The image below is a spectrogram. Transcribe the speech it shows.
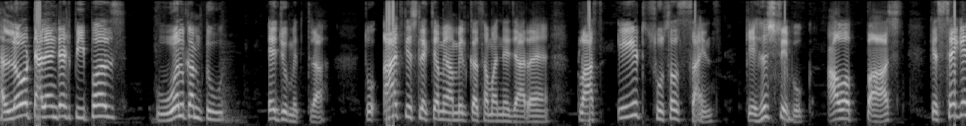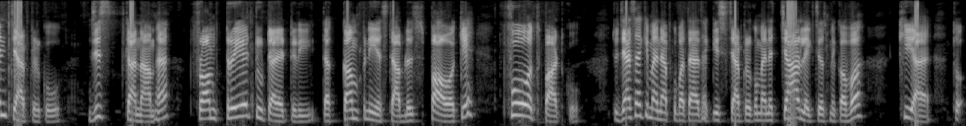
Hello talented peoples welcome to Edu Mitra तो आज के इस लेक्चर में हम मिलकर समझने जा रहे हैं क्लास एट सोशल साइंस के हिस्ट्री बुक आवर पास के सेकेंड चैप्टर को, जिसका नाम है from trade to territory the company establish power के फोर्थ पार्ट को। तो जैसा कि मैंने आपको बताया था कि इस चैप्टर को मैंने चार लेक्चर्स में कवर किया है। तो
